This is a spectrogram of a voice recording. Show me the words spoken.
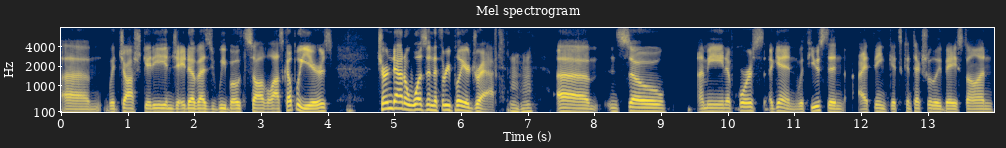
um with Josh Giddey and J Dub as we both saw the last couple years turned out it wasn't a three player draft Mm-hmm. Um, and so, I mean, of course, again with Houston, I think it's contextually based on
